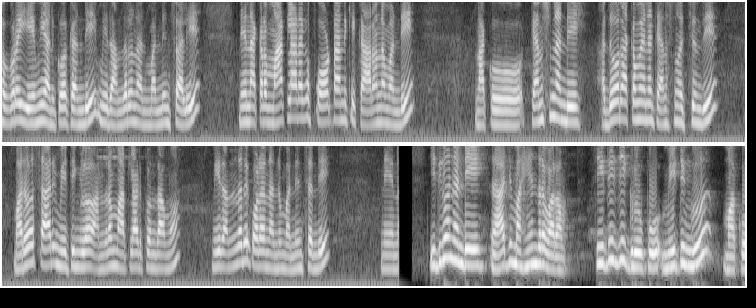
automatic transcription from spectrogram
ఎవరు ఏమీ అనుకోకండి మీరు అందరూ నన్ను మన్నించాలి. నేను అక్కడ మాట్లాడకపోవటానికి కారణం అండి నాకు టెన్షన్ అండి. అదో రకమైన టెన్షన్ వచ్చింది. మరోసారి మీటింగ్లో అందరం మాట్లాడుకుందాము. మీరందరూ కూడా నన్ను మన్నించండి. నేను ఇదిగోనండి రాజమహేంద్రవరం సిటీజీ గ్రూపు మీటింగు మాకు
